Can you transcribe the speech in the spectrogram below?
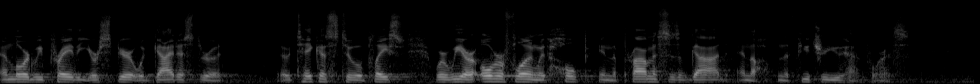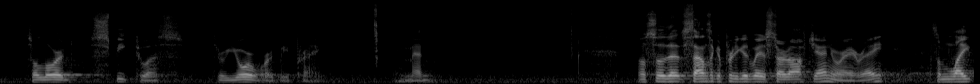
And Lord, we pray that your spirit would guide us through it. It would take us to a place where we are overflowing with hope in the promises of God and the, and the future you have for us. So, Lord, speak to us through your word, we pray. Amen. Well, so that sounds like a pretty good way to start off January, right? Some light,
